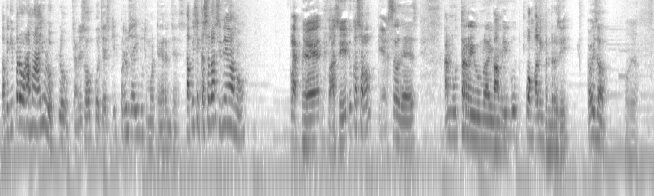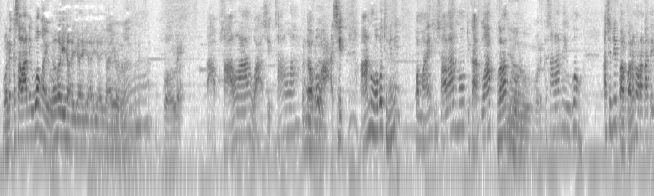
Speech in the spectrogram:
Tapi kiper ora melayu loh. Loh, cari sopo Jes? Kiper wis saiki kudu modern, Jes. Tapi sing kesel sini anu. Klebet, wasit itu kesel. Ya kesel, Jes. Kan muter iku mlayu. Tapi iku wong paling bener sih. kok iso? Oh iya. Boleh kesalahan wong ayo. Oh iya iya iya iya iya. Ayo. bener, bener, bener. Boleh. Tap salah, wasit salah. Bener, apa bener. wasit? Anu apa jenenge? Pemain disalahno di kartu abang Iya. lho lho. Boleh kesalahane wong. Asline bal-balan ora kate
